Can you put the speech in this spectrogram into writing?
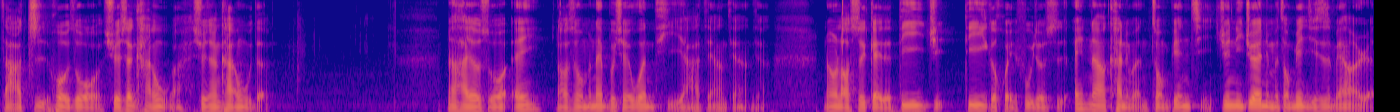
杂志或者做学生刊物啊，学生刊物的。那他就说：“哎，老师，我们内部一些问题呀，怎样怎样怎样。”然后老师给的第一句第一个回复就是：“哎，那要看你们总编辑，就你觉得你们总编辑是什么样的人？”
